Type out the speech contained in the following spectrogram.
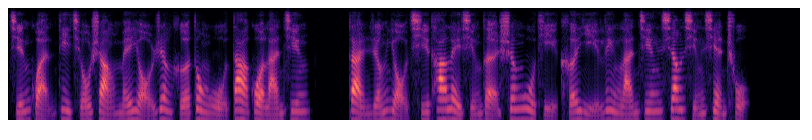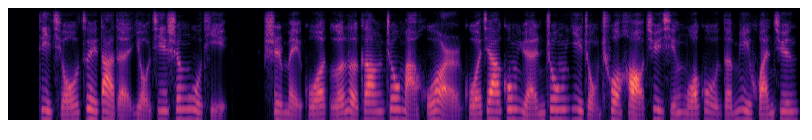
尽管地球上没有任何动物大过蓝鲸，但仍有其他类型的生物体可以令蓝鲸相形见绌。地球最大的有机生物体是美国俄勒冈州马胡尔国家公园中一种绰号“巨型蘑菇”的蜜环菌，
